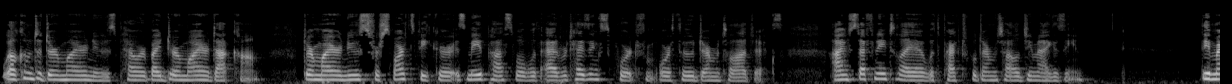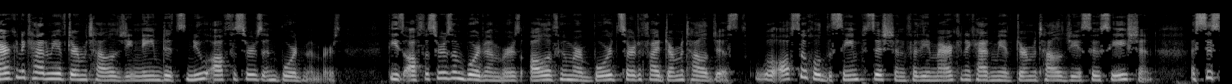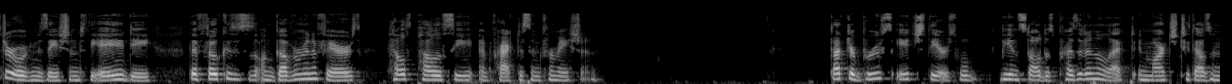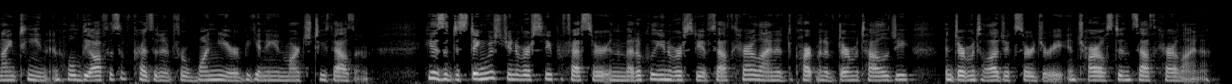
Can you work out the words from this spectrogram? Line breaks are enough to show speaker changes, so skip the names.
Welcome to Dermwire News, powered by Dermwire.com. Dermwire News for Smart Speaker is made possible with advertising support from Ortho Dermatologics. I'm Stephanie Talea with Practical Dermatology Magazine. The American Academy of Dermatology named its new officers and board members. These officers and board members, all of whom are board certified dermatologists, will also hold the same position for the American Academy of Dermatology Association, a sister organization to the AAD that focuses on government affairs, health policy, and practice information. Dr. Bruce H. Thiers will be installed as president elect in March 2019 and hold the office of president for one year beginning in March 2000. He is a distinguished university professor in the Medical University of South Carolina Department of Dermatology and Dermatologic Surgery in Charleston, South Carolina.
